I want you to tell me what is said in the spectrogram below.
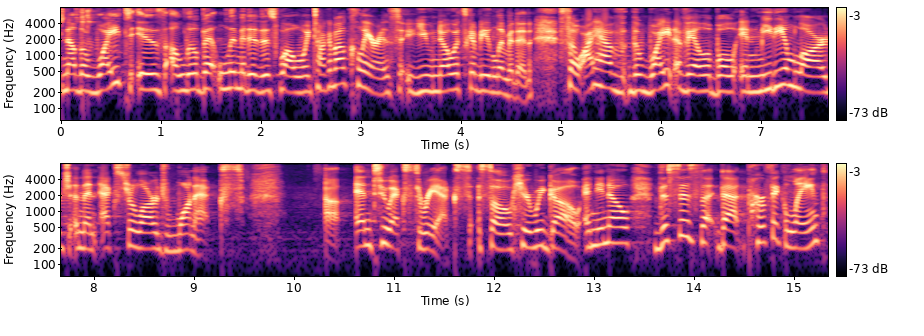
Now the white is a little bit limited as well. When we talk about clearance, you know it's gonna be limited. So I have the white available in medium large and then extra large 1X uh, and 2X, 3X. So here we go. And you know, this is that, that perfect length.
